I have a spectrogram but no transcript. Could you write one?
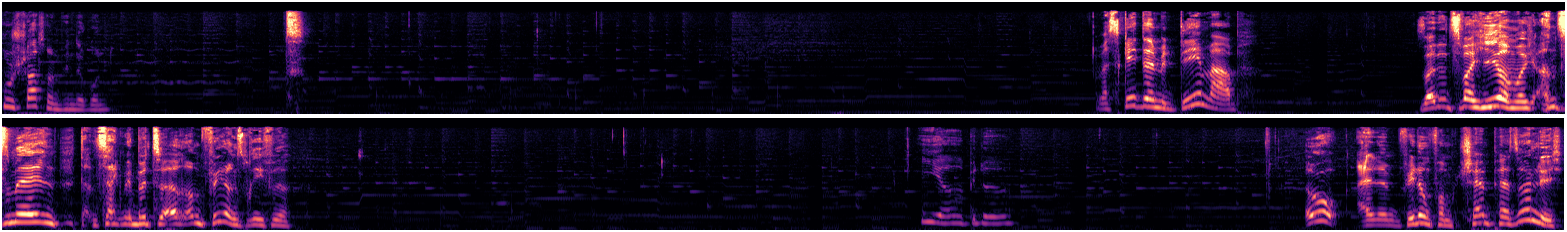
Cool Statue im Hintergrund. Was geht denn mit dem ab? Seid ihr zwei hier, um euch anzumelden? Dann zeigt mir bitte eure Empfehlungsbriefe. Hier, bitte. Oh, eine Empfehlung vom Champ persönlich.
